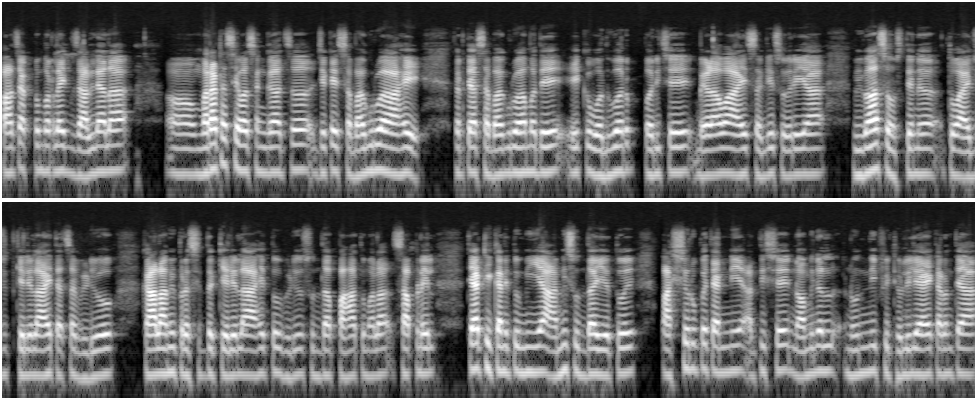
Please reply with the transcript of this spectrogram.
पाच ऑक्टोबरला एक जालन्याला मराठा सेवा संघाचं जे काही सभागृह आहे तर त्या सभागृहामध्ये एक वधूवर परिचय मेळावा आहे. सगळे सोयरे या विवाह संस्थेनं तो आयोजित केलेला आहे. त्याचा व्हिडिओ काल आम्ही प्रसिद्ध केलेला आहे. तो व्हिडिओसुद्धा पहा तुम्हाला सापडेल. त्या ठिकाणी तुम्ही या. आम्हीसुद्धा येतो येतोय. पाचशे रुपये त्यांनी अतिशय नॉमिनल नोंदणी फी ठेवलेली आहे. कारण त्या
